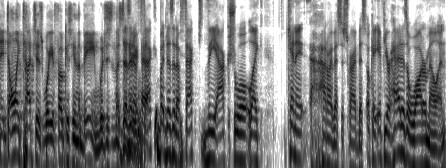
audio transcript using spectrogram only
it only touches where you're focusing the beam which is in the does center it of your head affect? But does it affect the actual like? Can it? How do I best describe this? Okay, if your head is a watermelon,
